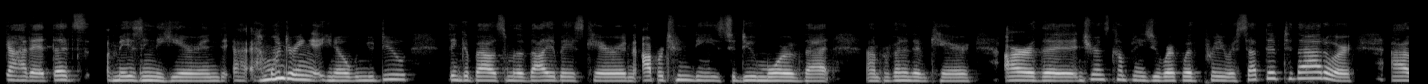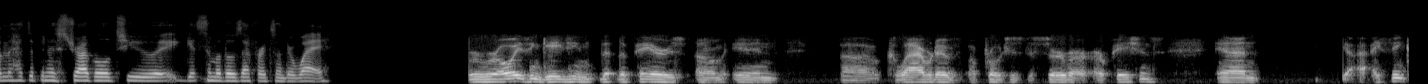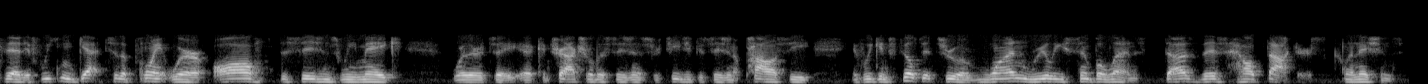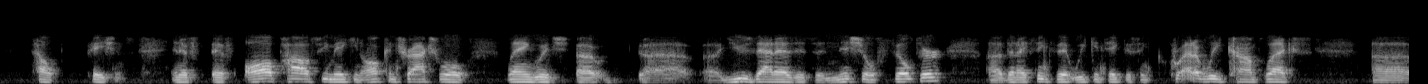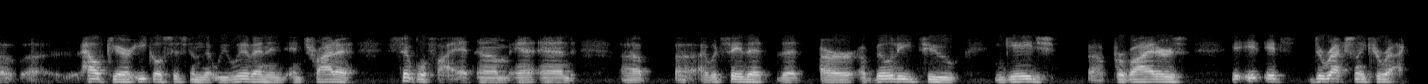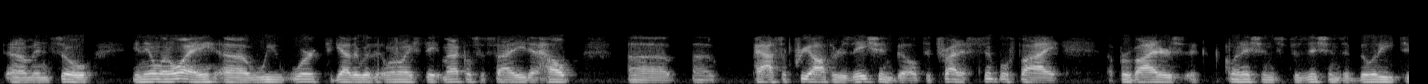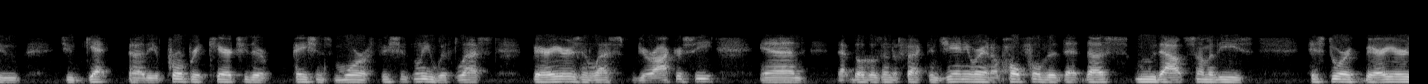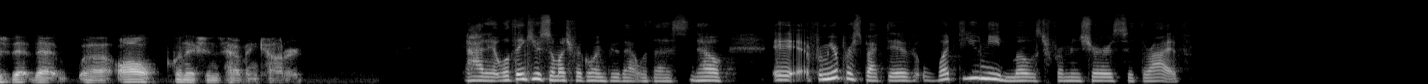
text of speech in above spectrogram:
Got it. That's amazing to hear. And I'm wondering, you know, when you do think about some of the value based care and opportunities to do more of that um, preventative care, are the insurance companies you work with pretty receptive to that, or um, has it been a struggle to get some of those efforts underway? We're always engaging the, the payers um, in uh, collaborative approaches to serve our, our patients. And I think that if we can get to the point where all decisions we make, whether it's a, contractual decision, a strategic decision, a policy, if we can filter it through a one really simple lens, does this help doctors, clinicians, help patients? And if, if all policy making, all contractual language uh, uh, uh, use that as its initial filter, uh, then I think that we can take this incredibly complex uh, uh, healthcare ecosystem that we live in and, and try to simplify it. Um, and, and uh, uh, I would say that that our ability to engage uh, providers, it, it's directionally correct. Um, and so in Illinois, we work together with Illinois State Medical Society to help pass a pre-authorization bill to try to simplify providers, uh, clinicians, physicians' ability to to get uh, the appropriate care to their patients more efficiently with less barriers and less bureaucracy. And that bill goes into effect in January, and I'm hopeful that that does smooth out some of these historic barriers that that uh, all clinicians have encountered. Got it. Well, thank you so much for going through that with us. Now, it, eh, from your perspective, what do you need most from insurers to thrive?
